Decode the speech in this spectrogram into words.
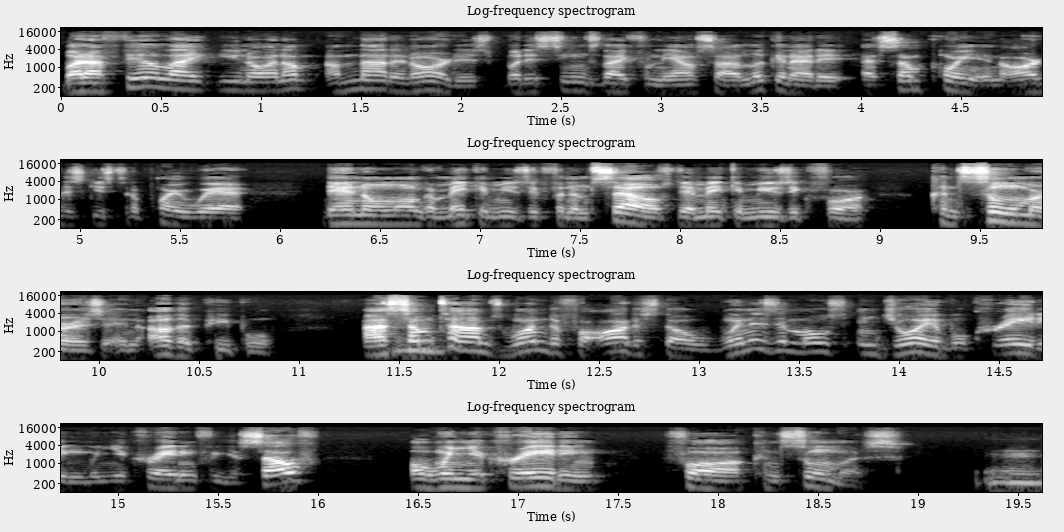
but i feel like you know and i'm i'm not an artist but it seems like from the outside looking at it at some point an artist gets to the point where they're no longer making music for themselves they're making music for consumers and other people i mm-hmm. sometimes wonder for artists though when is it most enjoyable creating when you're creating for yourself or when you're creating for consumers mm-hmm.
